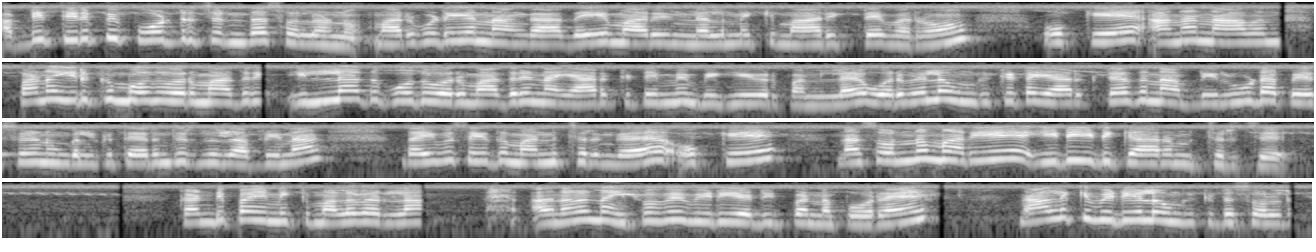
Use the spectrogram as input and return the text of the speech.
அப்படியே திருப்பி போட்டுருச்சுன்னு தான் சொல்லணும். மறுபடியும் நாங்கள் அதே மாதிரி நிலைமைக்கு மாறிக்கிட்டே வரோம். ஓகே ஆனால் நான் வந்து பணம் இருக்கும்போது ஒரு மாதிரி இல்லாத போது ஒரு மாதிரி நான் யாருக்கிட்டேயுமே பிஹேவியர் பண்ணல. ஒருவேளை உங்ககிட்ட யாருக்கிட்டையாவது நான் அப்படி ரூடாக பேசுகிறேன்னு உங்களுக்கு தெரிஞ்சிருந்தது அப்படின்னா தயவு செய்து மன்னிச்சிருங்க. ஓகே நான் சொன்ன மாதிரியே இடி இடிக்க ஆரம்பிச்சிருச்சு. கண்டிப்பாக இன்றைக்கி மழை வரலாம். அதனால் நான் இப்போவே வீடியோ எடிட் பண்ண போகிறேன் நாளைக்கு வீடியோவில் உங்ககிட்ட சொல்கிறேன்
